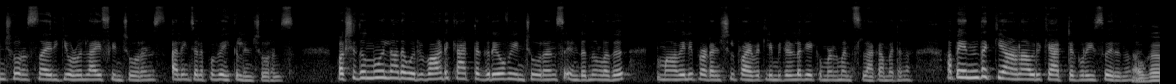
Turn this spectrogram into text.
ഇൻഷുറൻസ് ആയിരിക്കുള്ളൂ ലൈഫ് ഇൻഷുറൻസ് അല്ലെങ്കിൽ ചിലപ്പോൾ വെഹിക്കിൾ ഇൻഷുറൻസ് പക്ഷെ ഇതൊന്നും ഇല്ലാതെ ഒരുപാട് കാറ്റഗറി ഓഫ് ഇൻഷുറൻസ് ഉണ്ടെന്നുള്ളത് മാവേലി പ്രൊഡൻഷ്യൽ പ്രൈവറ്റ് ലിമിറ്റഡിൽ കേൾക്കുമ്പോൾ മനസ്സിലാക്കാൻ പറ്റുന്നത്. അപ്പോൾ എന്തൊക്കെയാണ് ആ ഒരു കാറ്റഗറീസ് വരുന്നത്? നമുക്ക്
